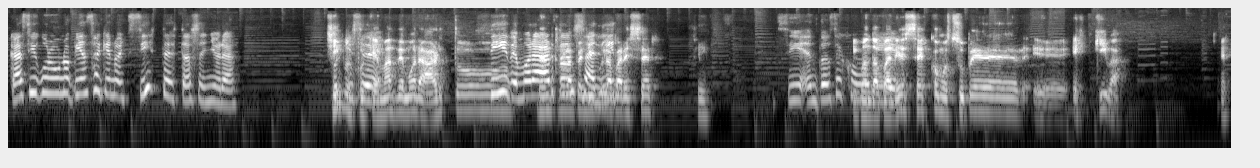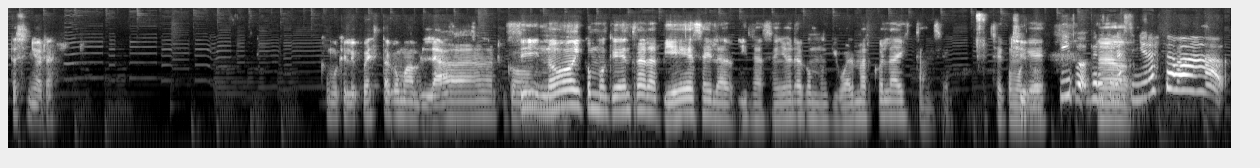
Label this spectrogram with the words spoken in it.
Casi uno, uno piensa que no existe esta señora. Sí, Porque pues porque se- además demora harto Sí, demora harto de la película salir. aparecer. Sí. Sí, entonces como Y cuando que- aparece es como súper eh, esquiva esta señora. Como que le cuesta como hablar. Con... Sí, no, y como que entra a la pieza y la, y la señora como que igual marcó la distancia. ¿cachai? Como Sí, que Sí, pero que la Ah. señora estaba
